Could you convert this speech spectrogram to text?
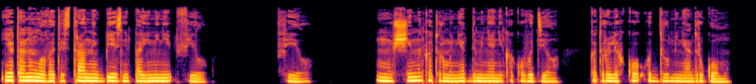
Я тонула в этой странной бездне по имени Фил. Фил. Мужчина, которому нет до меня никакого дела, который легко отдал меня другому.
